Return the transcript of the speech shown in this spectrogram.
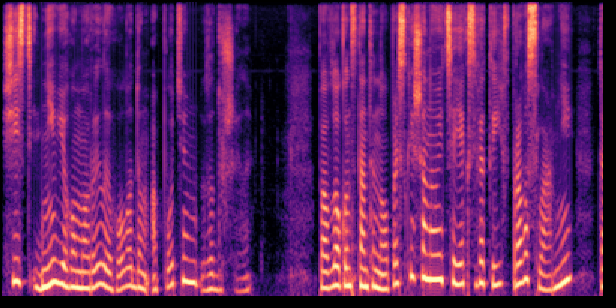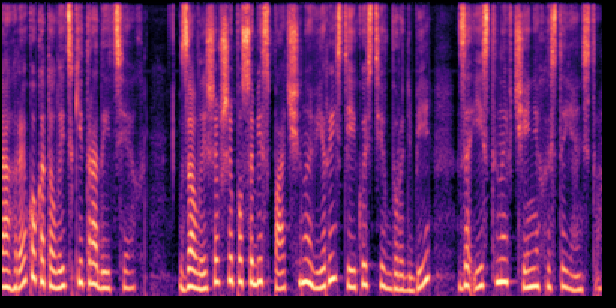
Шість днів його морили голодом, а потім задушили. Павло Константинопольський шанується як святий в православній та греко-католицькій традиціях, залишивши по собі спадщину віри і стійкості в боротьбі за істинне вчення християнства.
